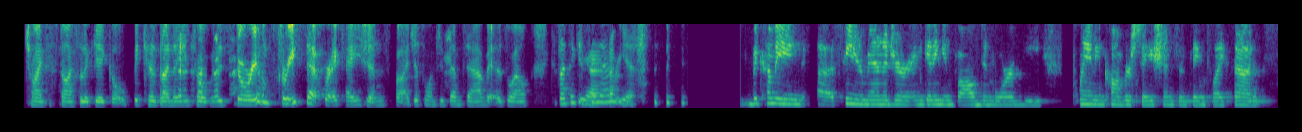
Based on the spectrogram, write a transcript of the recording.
trying to stifle a giggle because I know you told me this story on three separate occasions, but I just wanted them to have it as well because I think it's yeah. hilarious. Becoming a senior manager and getting involved in more of the planning conversations and things like that, it's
